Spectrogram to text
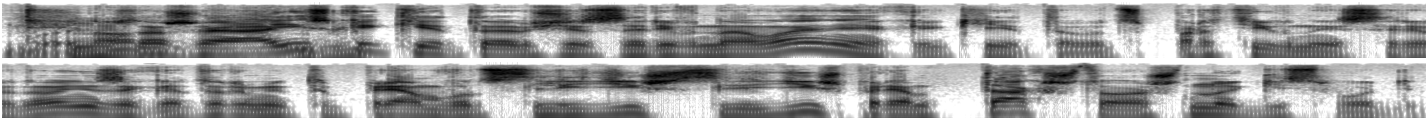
будет. Но- Слушай, а есть какие-то вообще соревнования, какие-то вот спортивные соревнования, за которыми ты прям вот следишь, следишь прям так, что аж ноги сводит?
